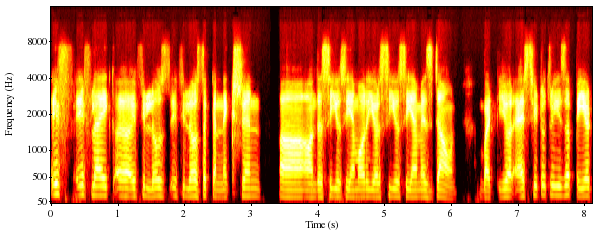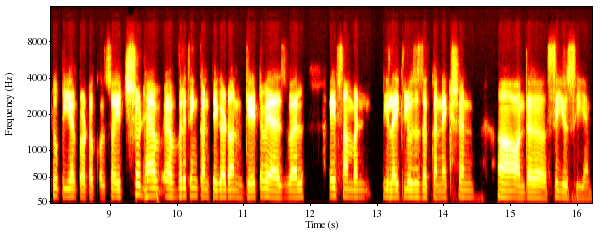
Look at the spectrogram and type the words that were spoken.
if if like uh, if you lose if you lose the connection uh, on the CUCM or your CUCM is down, but your H323 is a peer-to-peer -peer protocol, so it should have everything configured on gateway as well. If somebody like loses the connection uh, on the CUCM,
